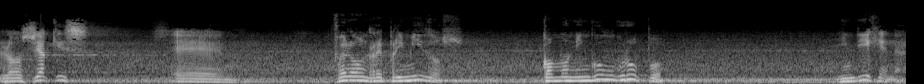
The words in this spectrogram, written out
los yaquis eh, fueron reprimidos como ningún grupo indígena,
